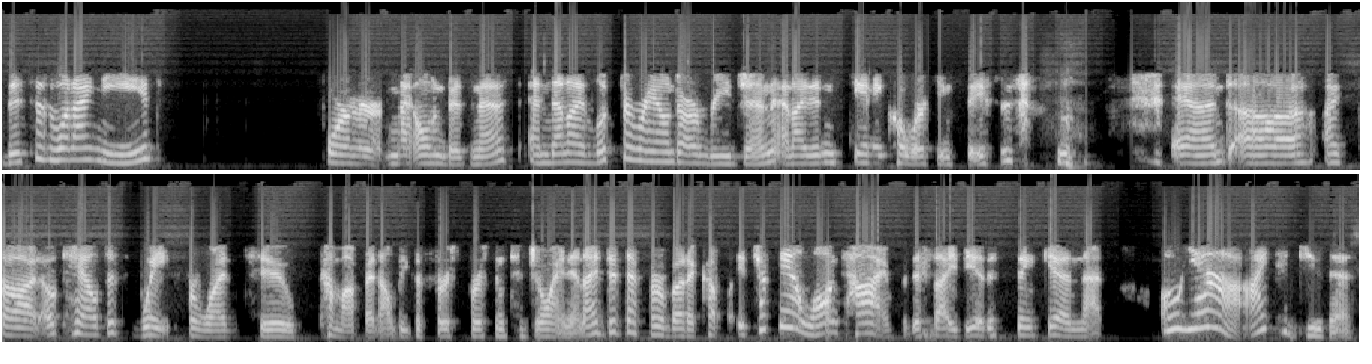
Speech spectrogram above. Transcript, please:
this is what I need for my own business. And then I looked around our region and I didn't see any co working spaces. And uh, I thought, okay, I'll just wait for one to come up and I'll be the first person to join. And I did that for about a couple, it took me a long time for this idea to sink in that, oh, yeah, I could do this.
